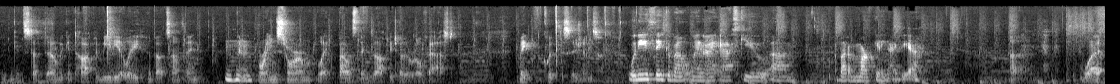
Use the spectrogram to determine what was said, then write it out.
We can get stuff done. We can talk immediately about something. Mm-hmm. can brainstorm, like bounce things off each other real fast. Make quick decisions. What do you think about when I ask you um, about a marketing idea? Um, what?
